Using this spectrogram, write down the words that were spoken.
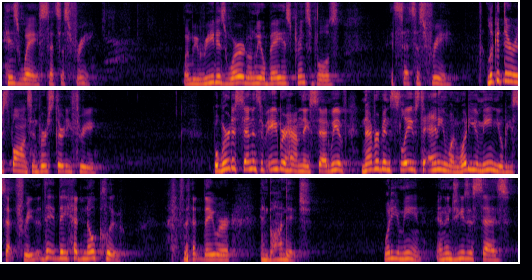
His way sets us free. When we read His word, when we obey His principles, it sets us free. Look at their response in verse 33. But we're descendants of Abraham, they said. We have never been slaves to anyone. What do you mean you'll be set free? They, they had no clue that they were in bondage. What do you mean? And then Jesus says,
